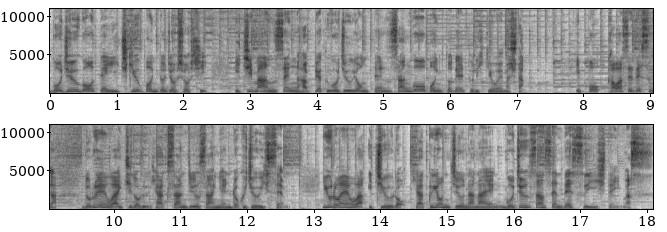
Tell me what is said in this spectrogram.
55.19ポイント上昇し1万1854.35ポイントで取引を終えました。一方為替ですがドル円は1ドル133円61銭。ユーロ円は1ユーロ147円53銭で推移しています。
